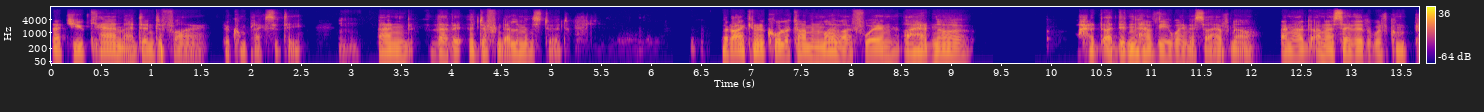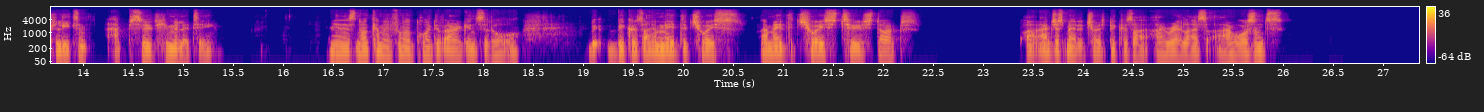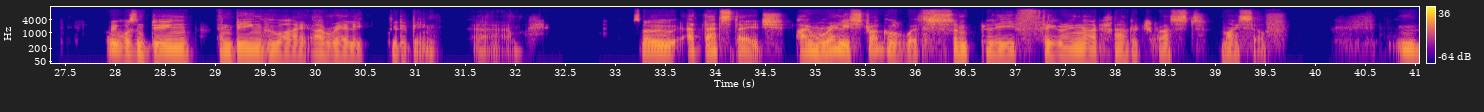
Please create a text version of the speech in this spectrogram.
that you can identify the complexity mm-hmm. and that it, the different elements to it. But I can recall a time in my life when I had no, I, had, I didn't have the awareness I have now, and I and I say that with complete and absolute humility, and it's not coming from a point of arrogance at all, because I made the choice I made the choice to start. I just made a choice because I, I realized I wasn't, probably wasn't doing and being who I, I really could have been. Um, so at that stage, I really struggled with simply figuring out how to trust myself.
